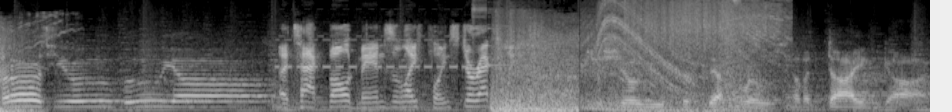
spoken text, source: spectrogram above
Curse you, booyah! Attack bald man's life points directly. Show you the death throes of a dying god.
